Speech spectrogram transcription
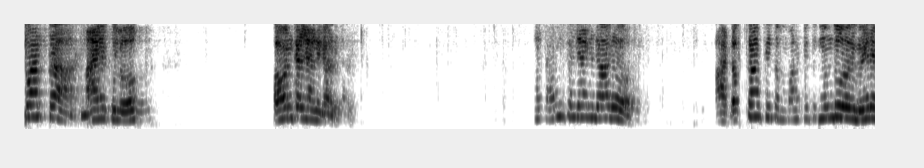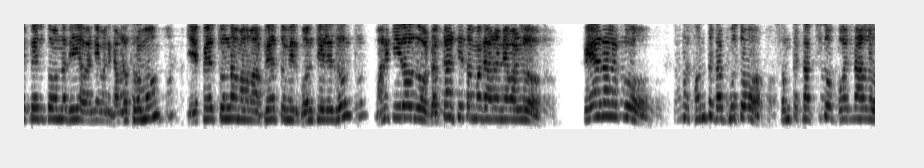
స్వార్థ నాయకులు పవన్ కళ్యాణ్ గారు. పవన్ కళ్యాణ్ గారు ఆ డొక్కా సీతం మనకి ముందు వేరే పేరుతో ఉన్నది అవన్నీ మనకి అనవసరము. ఏ పేరుతో ఉన్నా మనం ఆ పేరుతో మీరు గొంచేయలేదు మనకి ఈ రోజు డొక్కా సీతమ్మ గారు అనే వాళ్ళు పేదలకు తన సొంత డబ్బుతో సొంత ఖర్చుతో భోజనాలు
